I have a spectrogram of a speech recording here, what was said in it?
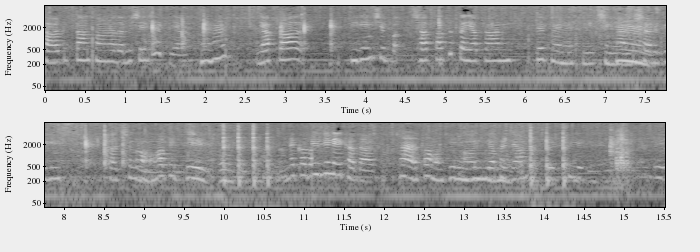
sardıktan sonra da pişecek ya. Yaprağı pirinci çatlatıp da yaprağın dökmemesi için yani dışarı pirinç saçılmıyor. Hafif diri olacak. Ne kadar? Yüzüne kadar Ha tamam. az yapacağım. Ölçüye göre.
